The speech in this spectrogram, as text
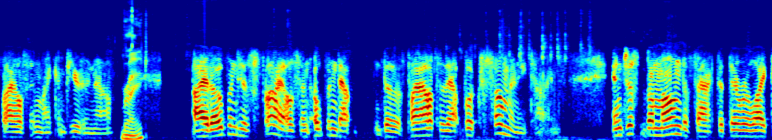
files in my computer now. Right. I had opened his files and opened that the file to that book so many times, and just bemoaned the fact that there were like,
